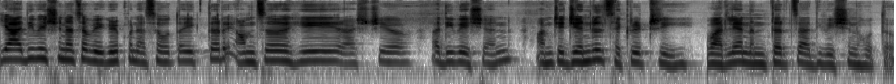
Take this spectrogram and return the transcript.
या अधिवेशनाचं वेगळेपण असं होतं. एकतर आमचं हे राष्ट्रीय अधिवेशन आमचे जनरल सेक्रेटरी वारल्यानंतरचं अधिवेशन होतं.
